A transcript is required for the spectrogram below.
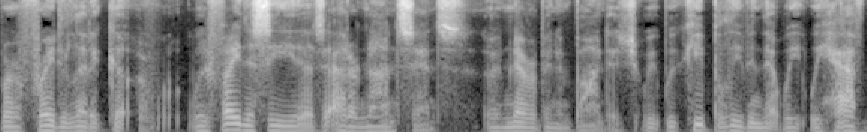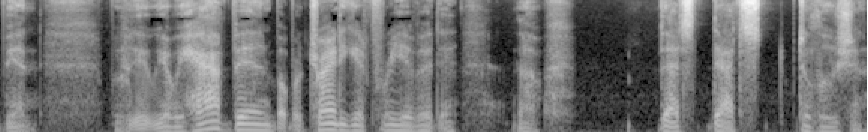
We're afraid to let it go. We're afraid to see that's utter nonsense. We've never been in bondage. We, we keep believing that we, we have been. We, we have been, but we're trying to get free of it. No, that's that's delusion.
